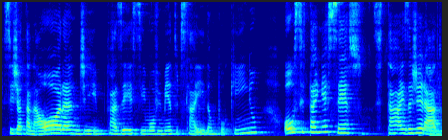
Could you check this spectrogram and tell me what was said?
se já está na hora de fazer esse movimento de saída um pouquinho, ou se está em excesso, se está exagerado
